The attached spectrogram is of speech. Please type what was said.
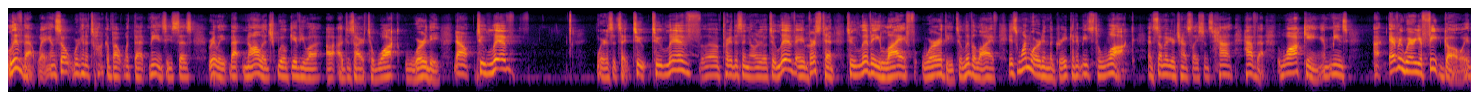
live that way. And so we're going to talk about what that means. He says, really, that knowledge will give you a, a, a desire to walk worthy. Now, to live, where does it say? To, to live, uh, pray this in order, to live a, verse 10, to live a life worthy, to live a life is one word in the Greek and it means to walk. And some of your translations have, have that. Walking, it means uh, everywhere your feet go. It,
